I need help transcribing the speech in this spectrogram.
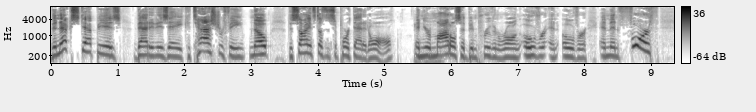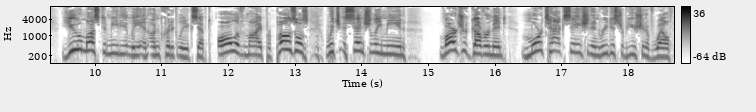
The next step is that it is a catastrophe. Nope, the science doesn't support that at all. And your models have been proven wrong over and over. And then, fourth, you must immediately and uncritically accept all of my proposals, which essentially mean larger government, more taxation and redistribution of wealth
